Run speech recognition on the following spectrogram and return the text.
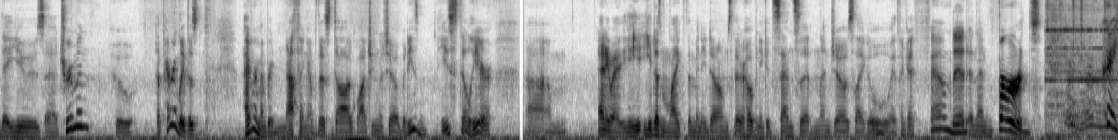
they use uh, Truman, who apparently does. I remember nothing of this dog watching the show, but he's he's still here. Um, anyway, he, he doesn't like the mini domes. They're hoping he could sense it, and then Joe's like, "Oh, I think I found it." And then birds. Great.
